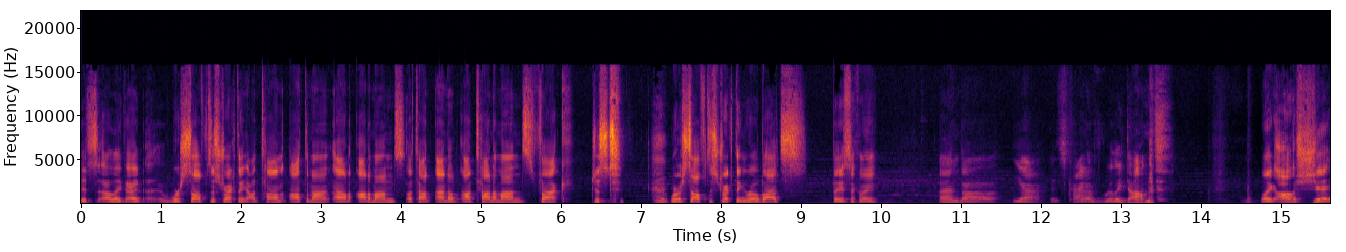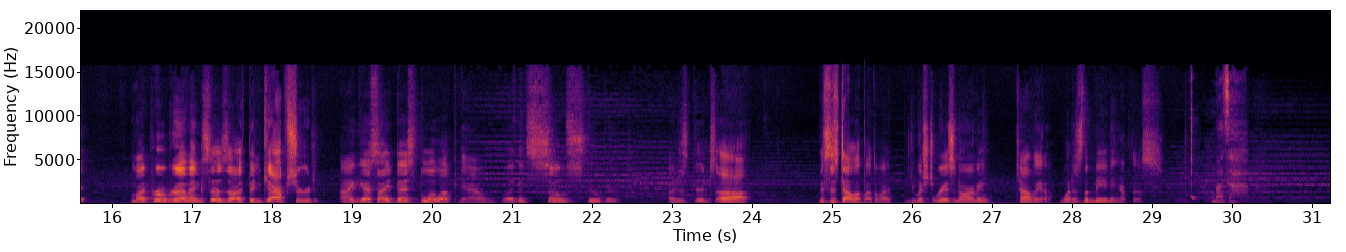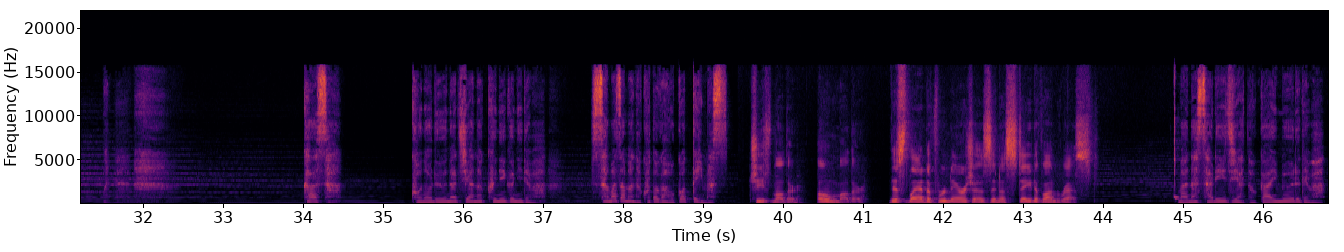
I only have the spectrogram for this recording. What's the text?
It's uh, like I, uh, we're self-destructing auton- Ottoman aut- Ottomans, auton- auto- Fuck, just we're self-destructing robots, basically, and uh, yeah, it's kind of really dumb. like, oh shit, my programming says I've been captured. I guess I'd best blow up now. Like, it's so stupid. I just, it's, ah. This is Della, by the way. You wish to raise an army? Talia, what is the meaning of this? マザー母さんこのルーナチアの国々では様々なことが起こっています Chief Mother, Own Mother, this land of Runersia is in a state of unrest. マナサリージアとガイムールでは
